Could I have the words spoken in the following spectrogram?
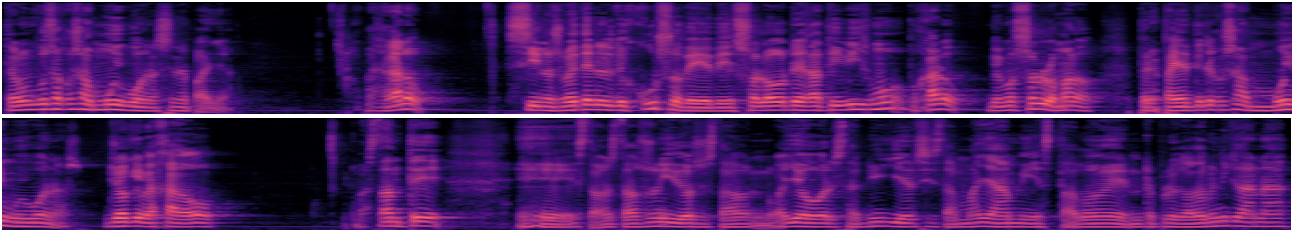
Tenemos muchas cosas muy buenas en España. Pues claro, si nos meten en el discurso de, solo negativismo, pues claro, vemos solo lo malo. Pero España tiene cosas muy, muy buenas. Yo que he viajado bastante, eh, he estado en Estados Unidos, he estado en Nueva York, he estado en New Jersey, he estado en Miami, he estado en República Dominicana,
